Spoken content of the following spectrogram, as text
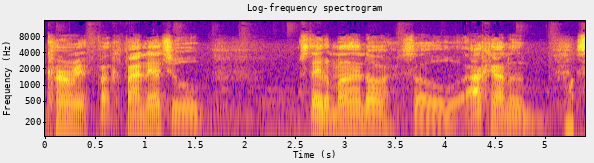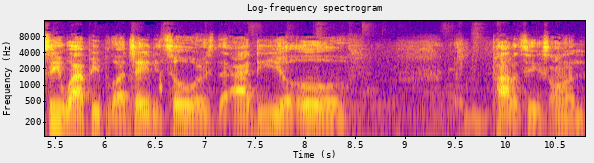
current fi- financial state of mind are. So I kind of see why people are jaded towards the idea of politics on an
